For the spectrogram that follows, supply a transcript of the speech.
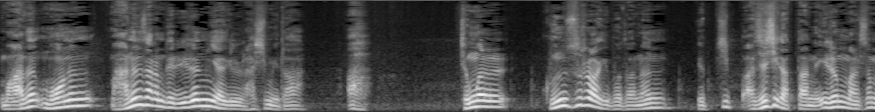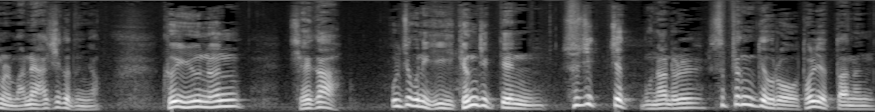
많은, 많은, 많은 사람들이 이런 이야기를 하십니다. 아, 정말 군수라기보다는 옆집 아저씨 같다는 이런 말씀을 많이 하시거든요. 그 이유는 제가 울주군이 이 경직된 수직적 문화를 수평적으로 돌렸다는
